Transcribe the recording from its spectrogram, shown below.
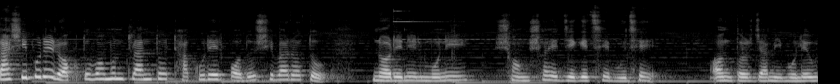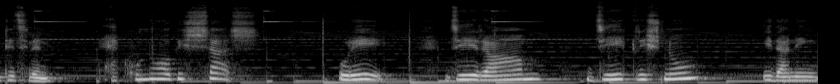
কাশীপুরে রক্তবমন ক্লান্ত ঠাকুরের পদসেবারত নরেনের মনে সংশয়ে জেগেছে বুঝে। অন্তর্জামী বলে উঠেছিলেন, এখনও অবিশ্বাস? ওরে, যে রাম, যে কৃষ্ণ, ইদানিং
